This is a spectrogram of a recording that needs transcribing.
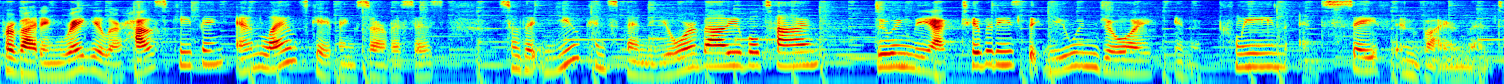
providing regular housekeeping and landscaping services so that you can spend your valuable time doing the activities that you enjoy in a clean and safe environment.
